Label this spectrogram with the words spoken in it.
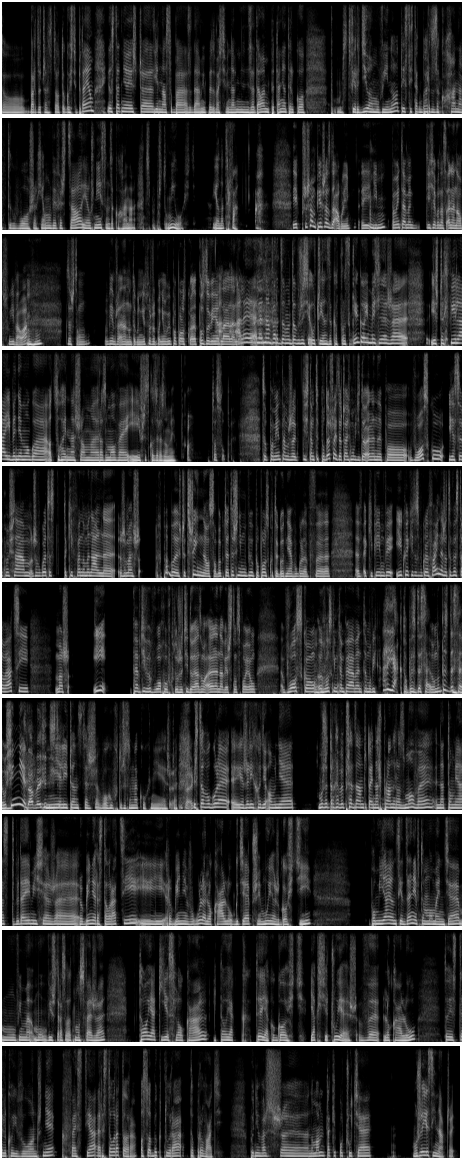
To bardzo często o to goście pytają. I ostatnio jeszcze jedna osoba zadała mi, właściwie nie zadała mi pytania, tylko stwierdziła, mówi, no ty jesteś tak bardzo zakochana w tych Włoszech. Ja mówię, wiesz co, ja już nie jestem zakochana. To jest po prostu miłość. I ona trwa. Jak przyszłam pierwszy raz do auli i, mhm. i pamiętam, jak dzisiaj bo nas Elena obsługiwała, mhm. zresztą Wiem, że Elena tego nie służy, bo nie mówi po polsku, ale pozdrowienia A, dla Eleny. Ale Elena bardzo dobrze się uczy języka polskiego i myślę, że jeszcze chwila i będzie mogła odsłuchać naszą rozmowę i wszystko zrozumie. O, to super. To pamiętam, że gdzieś tam ty podeszłaś, zaczęłaś mówić do Eleny po włosku i ja sobie pomyślałam, że w ogóle to jest takie fenomenalne, że masz chyba były jeszcze trzy inne osoby, które też nie mówiły po polsku tego dnia w ogóle w, w ekipie i mówię, jakie to jest w ogóle fajne, że ty w restauracji masz i prawdziwych Włochów, którzy ci doradzą, a Elena, wiesz, tą swoją włoską, mhm. włoskim temperamentem mówi, ale jak to bez deseru? No bez deseru mhm. się nie da wyjść. Nie licząc też Włochów, którzy są na kuchni jeszcze. Tak. Wiesz co, w ogóle, e, jeżeli chodzi o mnie, może trochę wyprzedzam tutaj nasz plan rozmowy, natomiast wydaje mi się, że robienie restauracji i robienie w ogóle lokalu, gdzie przyjmujesz gości, pomijając jedzenie w tym momencie, mówimy, mówisz teraz o atmosferze, to, jaki jest lokal i to, jak ty jako gość, jak się czujesz w lokalu, to jest tylko i wyłącznie kwestia restauratora, osoby, która to prowadzi. Ponieważ e, no, mam takie poczucie, może jest inaczej.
